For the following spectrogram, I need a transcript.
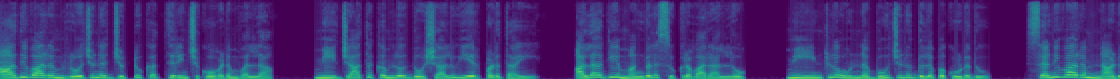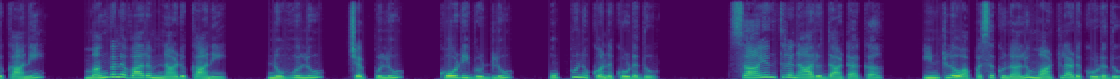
ఆదివారం రోజున జుట్టు కత్తిరించుకోవడం వల్ల మీ జాతకంలో దోషాలు ఏర్పడతాయి. అలాగే మంగళ శుక్రవారాల్లో మీ ఇంట్లో ఉన్న బూజును దులపకూడదు. శనివారం నాడు కాని మంగళవారం నాడు కాని నువ్వులు చెప్పులు కోడిగుడ్లు ఉప్పును కొనకూడదు. సాయంత్రం ఆరు దాటాక ఇంట్లో అపశకునాలు మాట్లాడకూడదు.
